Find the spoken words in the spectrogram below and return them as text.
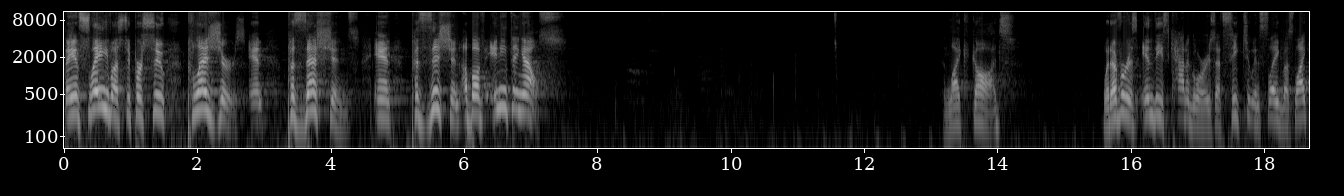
They enslave us to pursue pleasures and possessions and position above anything else. And like gods, whatever is in these categories that seek to enslave us, like,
